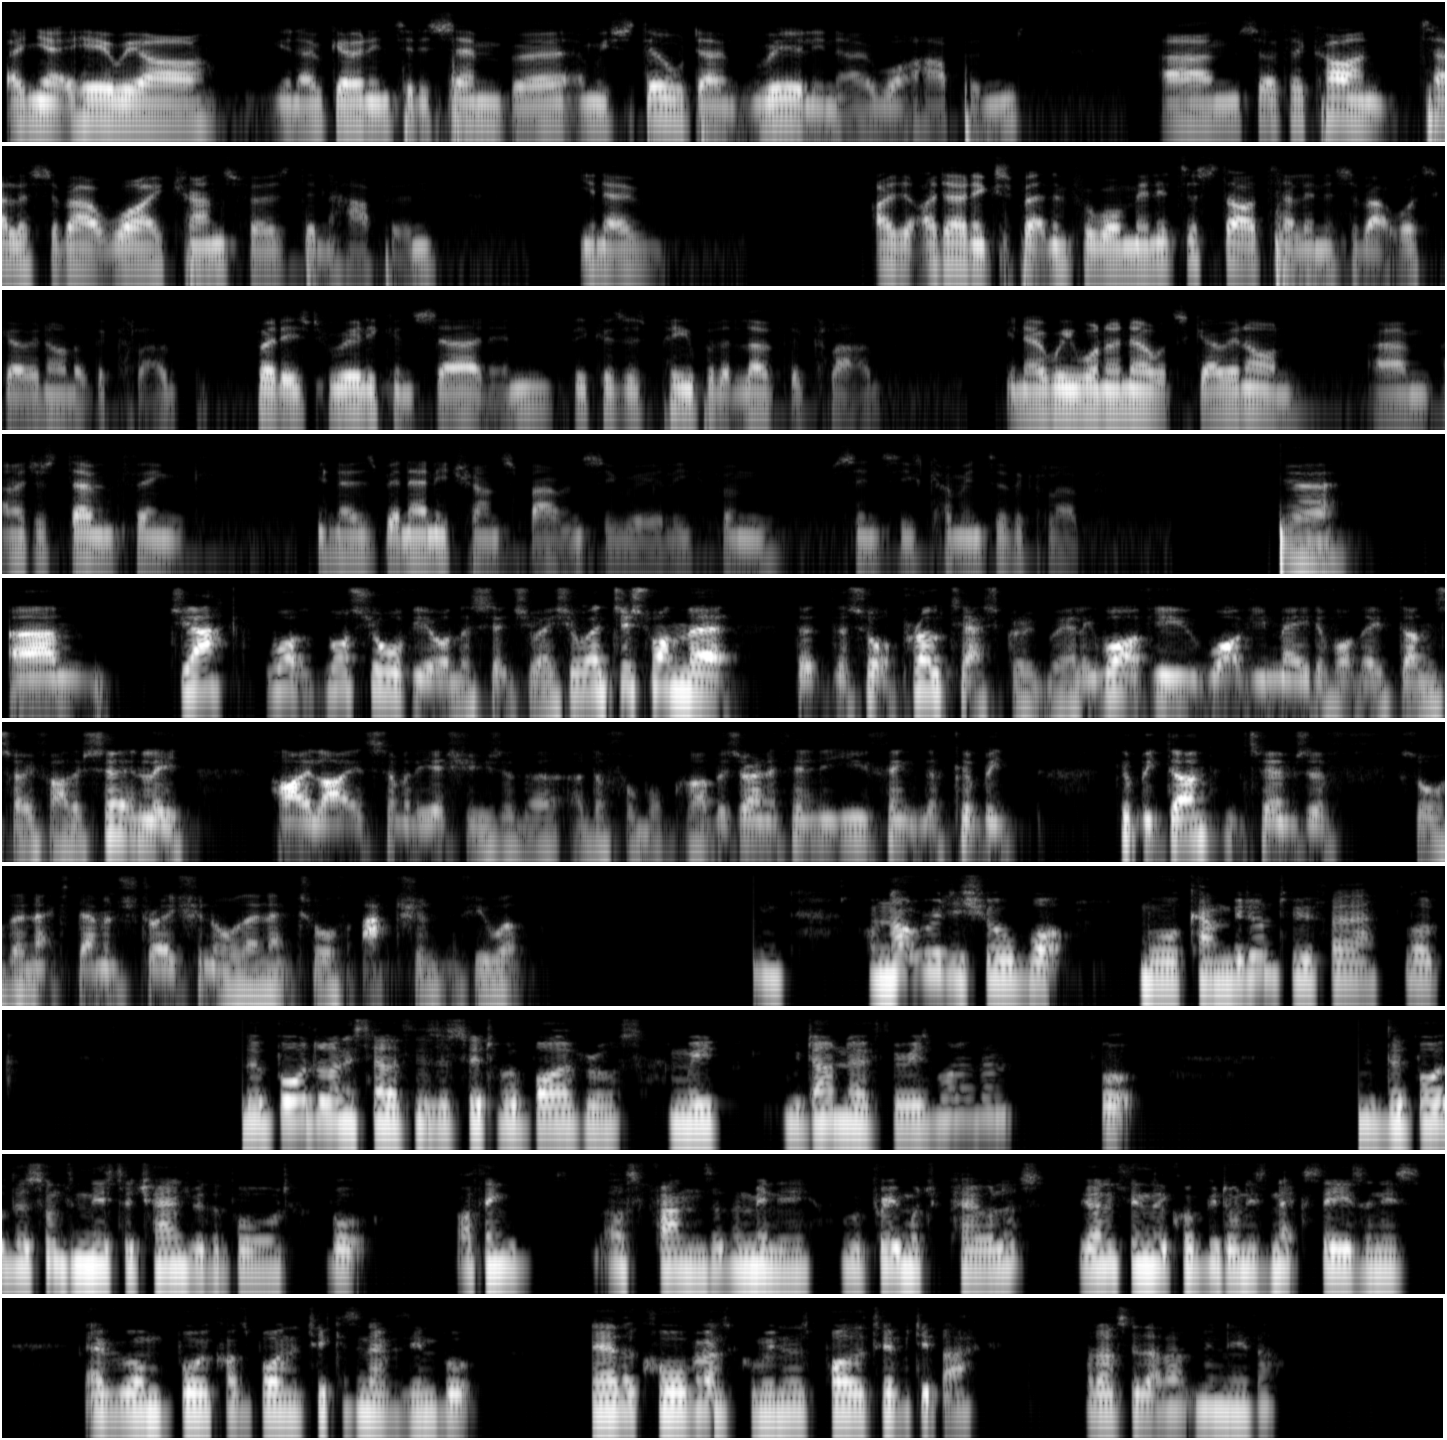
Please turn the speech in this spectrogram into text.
and yet here we are, you know, going into December and we still don't really know what happened. Um, so if they can't tell us about why transfers didn't happen, you know, I, I don't expect them for one minute to start telling us about what's going on at the club. But it's really concerning because as people that love the club, you know, we want to know what's going on. Um, and I just don't think you know, there's been any transparency really from since he's come into the club. Yeah. Um, Jack, what what's your view on the situation? And just on the, the, the sort of protest group, really, what have you what have you made of what they've done so far? They've certainly highlighted some of the issues at the at the football club. Is there anything that you think that could be could be done in terms of sort of their next demonstration or their next sort of action, if you will? I'm not really sure what more can be done. To be fair, look, the borderline itself is a suitable buyer for us, and we we don't know if there is one of them. But the board, there's something needs to change with the board. But I think us fans at the minute we're pretty much powerless. The only thing that could be done is next season is everyone boycotts buying the tickets and everything. But now that Corberan's coming there's positivity back, I don't see that happening either.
